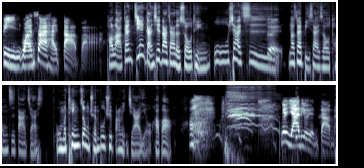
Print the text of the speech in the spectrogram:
比完赛还大吧？好啦，感今天感谢大家的收听，呜呜，下一次对要在比赛的时候通知大家，我们听众全部去帮你加油，好不好？哦，因为压力有点大嘛，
